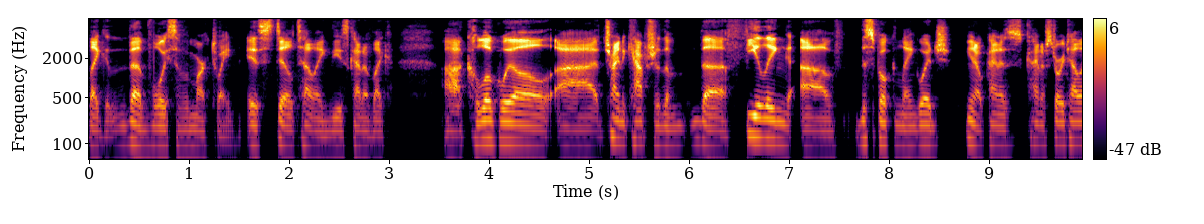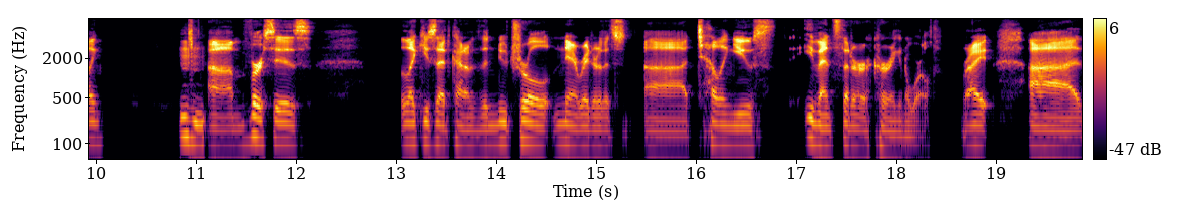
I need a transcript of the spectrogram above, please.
like the voice of a Mark Twain is still telling these kind of like uh, colloquial, uh, trying to capture the the feeling of the spoken language, you know, kind of kind of storytelling, Mhm. um, versus, like you said, kind of the neutral narrator that's uh, telling you events that are occurring in a world, right? Uh,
